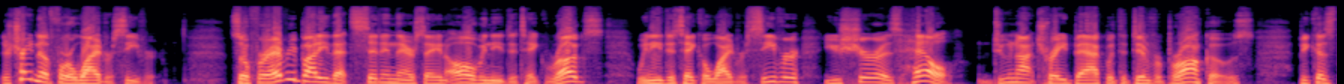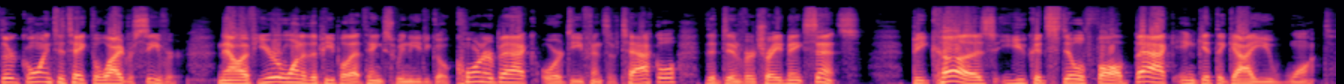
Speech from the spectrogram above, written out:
They're trading up for a wide receiver. So for everybody that's sitting there saying, "Oh, we need to take Ruggs, we need to take a wide receiver," you sure as hell do not trade back with the Denver Broncos because they're going to take the wide receiver. Now, if you're one of the people that thinks we need to go cornerback or defensive tackle, the Denver trade makes sense because you could still fall back and get the guy you want.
